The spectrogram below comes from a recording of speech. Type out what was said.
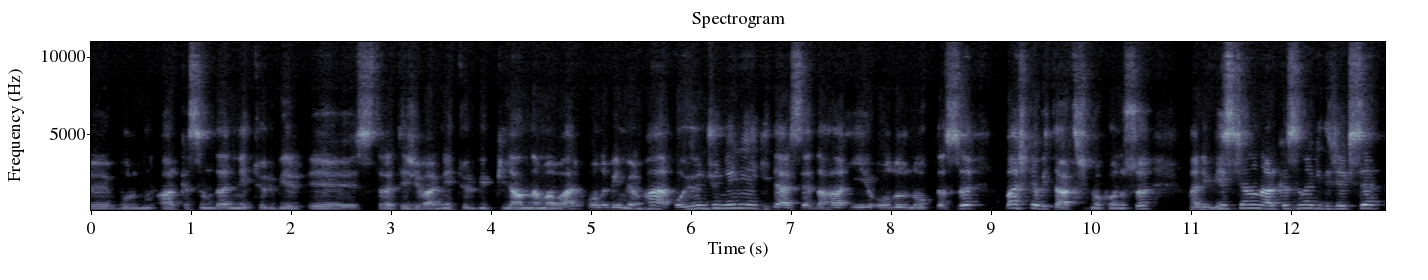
e, bunun arkasında ne tür bir e, strateji var, ne tür bir planlama var onu bilmiyorum. Ha oyuncu nereye giderse daha iyi olur noktası başka bir tartışma konusu. Hani Visca'nın arkasına gidecekse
